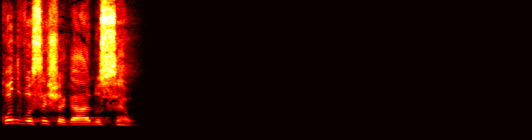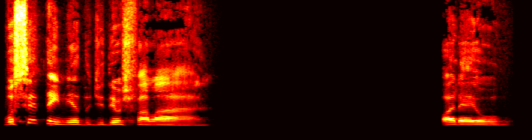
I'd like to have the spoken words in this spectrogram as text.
quando você chegar no céu, você tem medo de Deus falar: Olha, eu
